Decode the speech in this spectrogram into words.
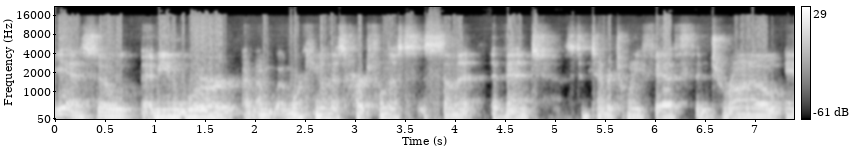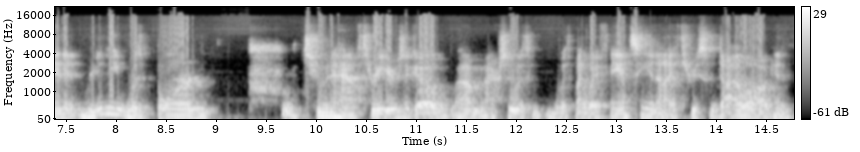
Yeah, so I mean, we're I'm, I'm, working on this Heartfulness Summit event September 25th in Toronto, and it really was born two and a half, three years ago. Um, actually, with with my wife Nancy and I through some dialogue, and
